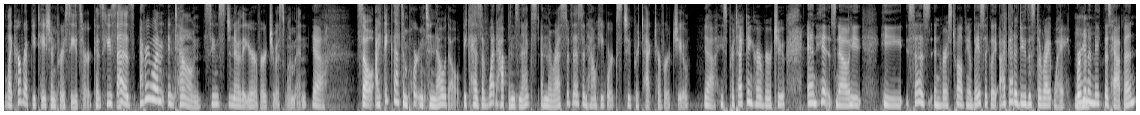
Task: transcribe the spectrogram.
like her reputation precedes her because he says everyone in town seems to know that you're a virtuous woman. Yeah. So I think that's important to know though, because of what happens next and the rest of this and how he works to protect her virtue. Yeah, he's protecting her virtue and his. Now he he says in verse 12, you know, basically, I've got to do this the right way. We're mm-hmm. going to make this happen.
